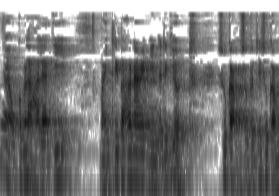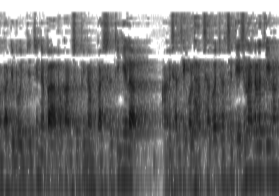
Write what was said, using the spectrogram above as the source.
ආනාපාන සති භාවනාවේ සුදුසු. මෙහිම කරගත්තේ. මෙතන වටිනා ප්‍රතිපදාව මෙය අවබෝධයයි වැඩසටහන. ඔබන්ට තේරුම් ගන්න නෑ ඔක්කොමලා අහලා ඇති මෛත්‍රී භාවනාවෙන් නින්දට ගියොත් සුඛං සුපති සුඛං පටිභුජ්ජති න පාපකං සුපිනම් පස්සති කියලා ආනිසංස 11ක් සර්වචන්සේ දේශනා කළා තියෙනවා.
